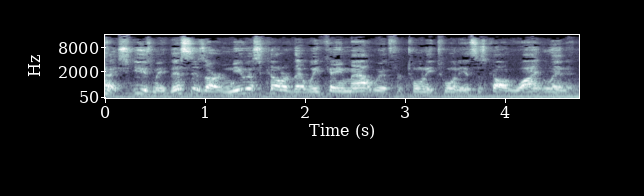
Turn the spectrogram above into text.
excuse me, this is our newest color that we came out with for 2020. This is called white linen.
